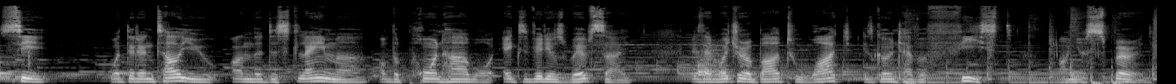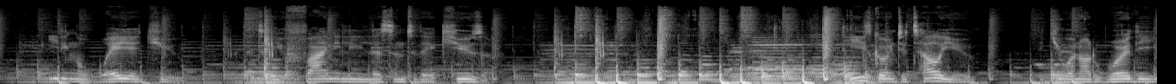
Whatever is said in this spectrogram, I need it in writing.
See, what they didn't tell you on the disclaimer of the Pornhub or Xvideos website is that what you're about to watch is going to have a feast on your spirit, eating away at you until you finally listen to the accuser. He's going to tell you that you are not worthy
